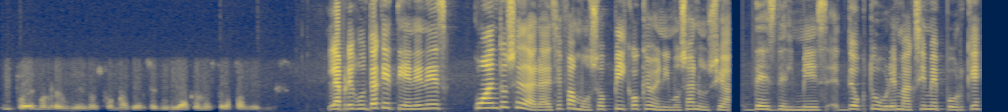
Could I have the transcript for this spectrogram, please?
y podemos reunirnos con mayor seguridad con nuestras familias. La pregunta que tienen es, ¿cuándo se dará ese famoso pico que venimos anunciando? Desde el mes de octubre, máxime porque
